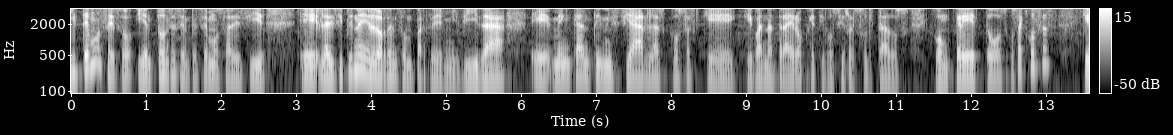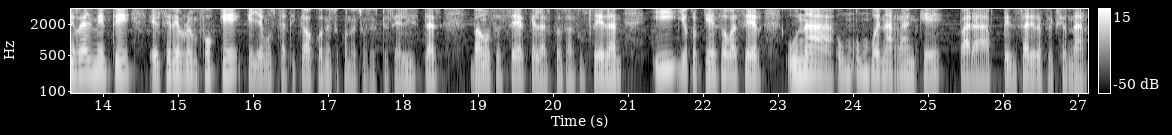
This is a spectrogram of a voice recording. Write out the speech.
Quitemos eso y entonces empecemos a decir, eh, la disciplina y el orden son parte de mi vida, eh, me encanta iniciar las cosas que, que, van a traer objetivos y resultados concretos, o sea, cosas que realmente el cerebro enfoque, que ya hemos platicado con eso con nuestros especialistas, vamos a hacer que las cosas sucedan y yo creo que eso va a ser una, un, un buen arranque para pensar y reflexionar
